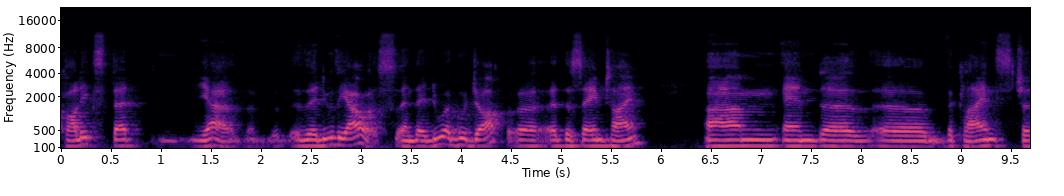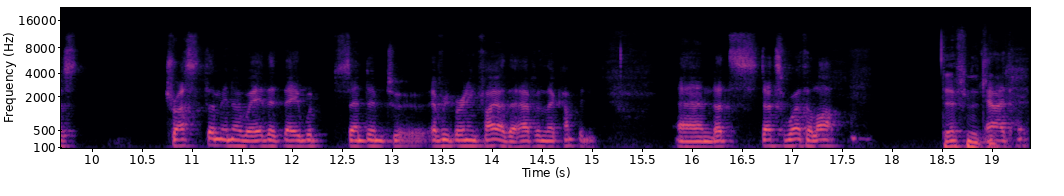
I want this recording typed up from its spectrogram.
colleagues that yeah, they do the hours and they do a good job uh, at the same time. Um, and uh, uh, the clients just trust them in a way that they would send them to every burning fire they have in their company, and that's that's worth a lot. Definitely. Yeah, I think,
